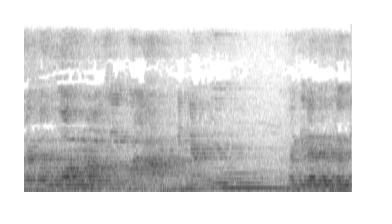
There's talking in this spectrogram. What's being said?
Assalamualaikum warahmatullahi wabarakatuh. Fadilatul Tuan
